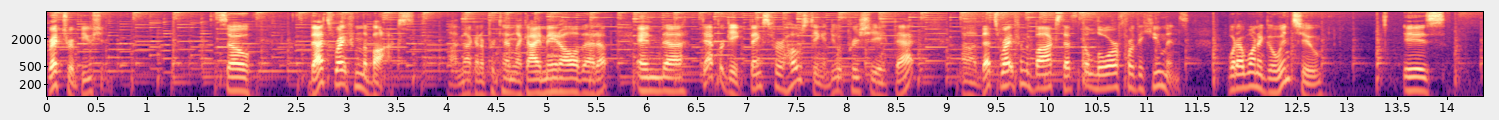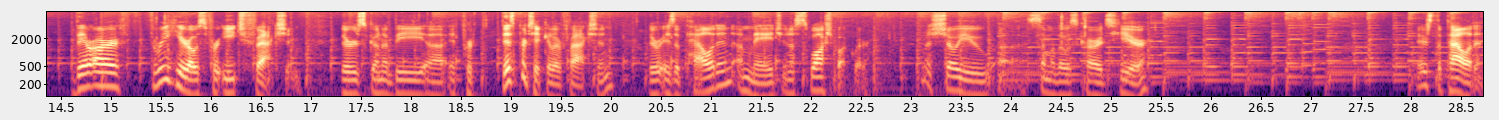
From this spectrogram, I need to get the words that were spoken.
Retribution. So that's right from the box. I'm not going to pretend like I made all of that up. And uh, Dapper Geek, thanks for hosting. I do appreciate that. Uh, that's right from the box. That's the lore for the humans. What I want to go into is there are three heroes for each faction. There's going to be, uh, this particular faction, there is a paladin, a mage, and a swashbuckler. I'm going to show you uh, some of those cards here. There's the Paladin.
